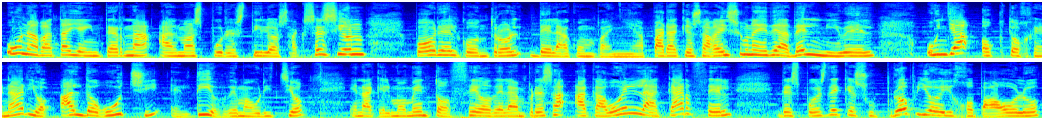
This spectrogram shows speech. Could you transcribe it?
una batalla interna al más puro estilo Succession por el control de la compañía. Para que os hagáis una idea del nivel, un ya octogenario Aldo Gucci, el tío de Mauricio, Mauricio, en aquel momento CEO de la empresa, acabó en la cárcel después de que su propio hijo Paolo,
